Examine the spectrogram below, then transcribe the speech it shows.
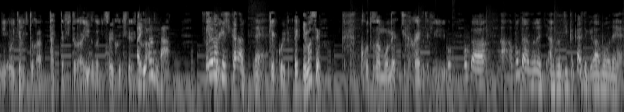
に置いてる人が、立ってる人がいるのにそういう風にしてるあ、い人がるんだ。それはけしからんね。結構いる。え、いません小言さんもね、実家帰るとき、僕僕は、あ僕はあのね、あの、実家帰るときはもうね、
